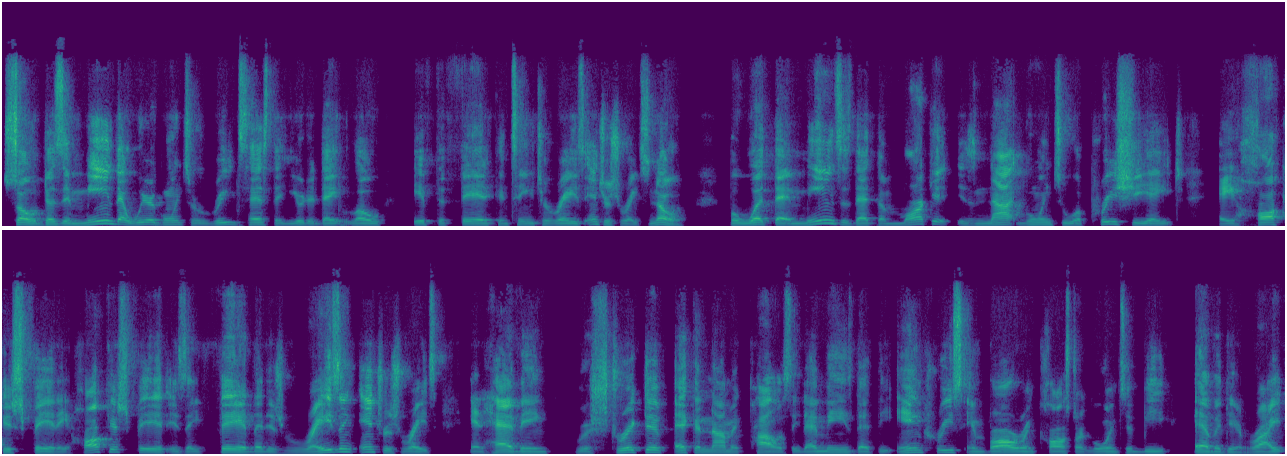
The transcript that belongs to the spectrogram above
So, does it mean that we're going to retest the year to date low if the Fed continue to raise interest rates? No. But what that means is that the market is not going to appreciate a hawkish Fed. A hawkish Fed is a Fed that is raising interest rates and having restrictive economic policy. That means that the increase in borrowing costs are going to be evident, right?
